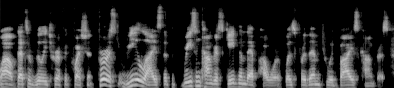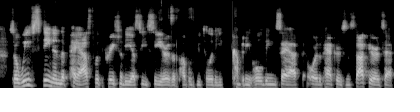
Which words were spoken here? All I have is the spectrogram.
Wow, that's a really terrific question. First, realize that the reason Congress gave them that power was for them to advise Congress. So we've seen in the past with the creation of the SEC or the Public Utility Company Holdings Act or the Packers and Stockyards Act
